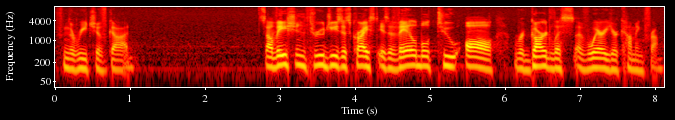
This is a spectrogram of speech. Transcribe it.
from the reach of God. Salvation through Jesus Christ is available to all, regardless of where you're coming from.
